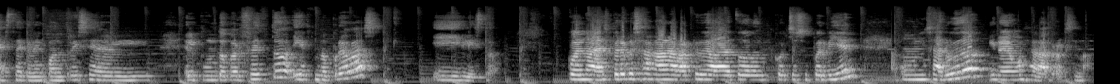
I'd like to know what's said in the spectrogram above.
hasta que le encontréis el, el punto perfecto y haciendo pruebas y listo. Pues nada, espero que salgan a partir de ahora todos los coches súper bien. Un saludo y nos vemos a la próxima.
